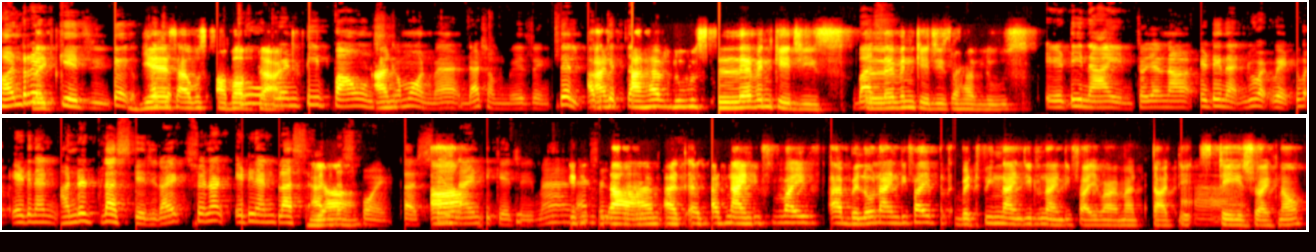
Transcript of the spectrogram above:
hundred like, K G yes i was above that 220 pounds And- come on man that's amazing still अब and कितना i have lose 11 kgs बस। 11 kgs i have lose 89 so you're now 89 you were wait you were 89 100 plus kg right so you're not 89 plus at Yeah. this point plus Uh, 90 kg man It yeah, bad. I'm at, at, at 95. I'm below 95, but between 90 to 95. I'm at that Ah. stage right now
